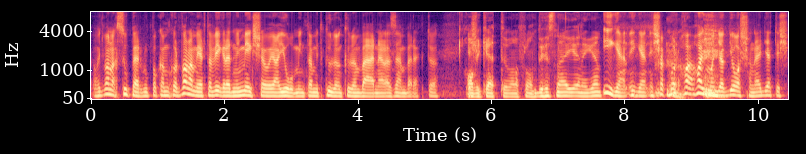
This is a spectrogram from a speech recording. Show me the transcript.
Hogy vannak szupergrupok, amikor valamiért a végeredmény mégse olyan jó, mint amit külön-külön várnál az emberektől. Havi kettő van a frontdisznál, igen, igen. Igen, igen, és akkor ha, hagyd mondjak gyorsan egyet, és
